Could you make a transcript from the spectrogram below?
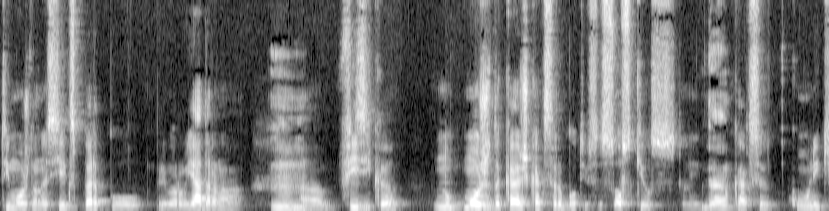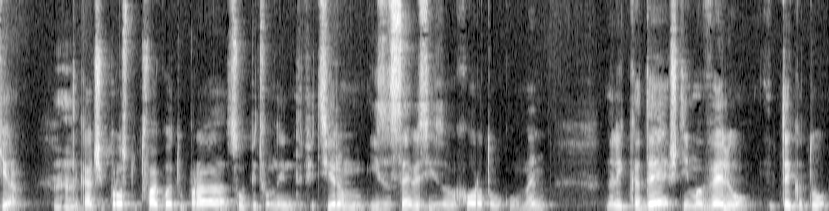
ти може да не си експерт по, примерно, ядрена mm. а, физика, но можеш да кажеш как се работи с soft skills, нали? да. как се комуникира. Mm-hmm. Така че просто това, което правя, се опитвам да идентифицирам и за себе си, и за хората около мен, нали, къде ще има велю, тъй като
